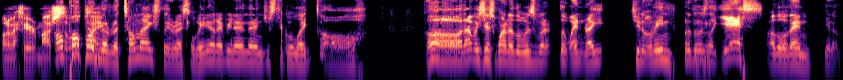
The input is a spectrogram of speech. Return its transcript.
one of my favorite matches. I'll pop on the return actually WrestleMania every now and then just to go like, oh, oh, that was just one of those where that went right. Do you know what I mean? One of those mm-hmm. like yes. Although then you know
